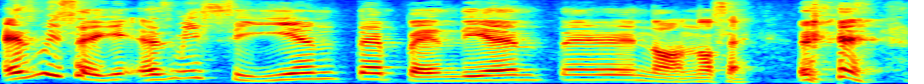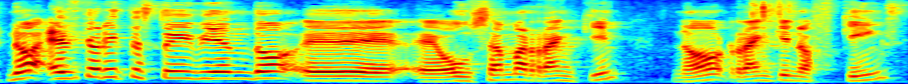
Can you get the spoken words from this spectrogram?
es mi, es mi siguiente pendiente. No, no sé. no, es que ahorita estoy viendo Osama Ranking ¿no? Ranking of Kings.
